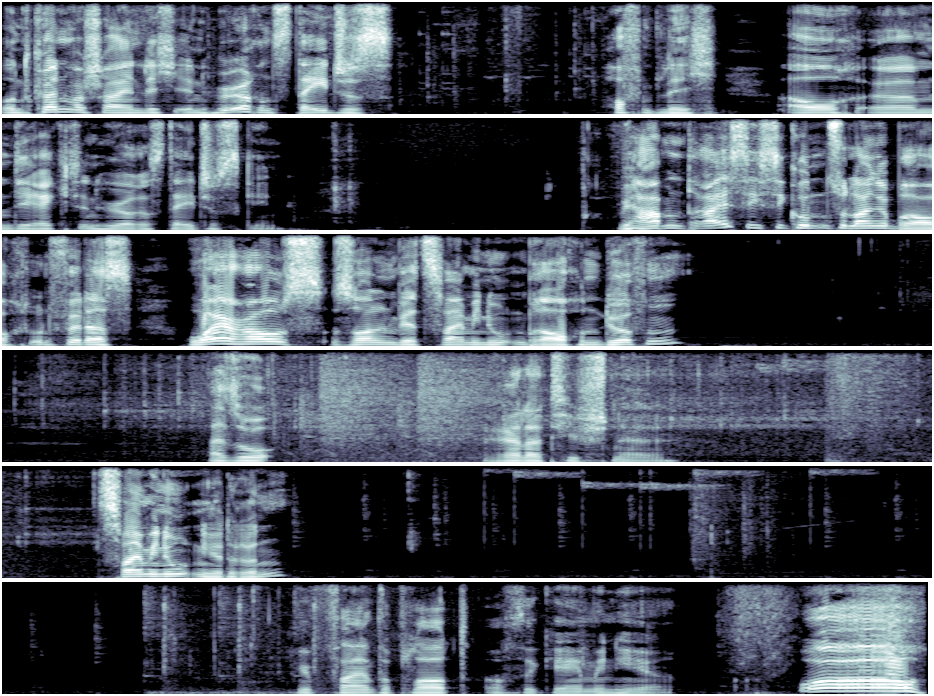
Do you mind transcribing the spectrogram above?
Und können wahrscheinlich in höheren Stages, hoffentlich, auch ähm, direkt in höhere Stages gehen. Wir haben 30 Sekunden zu lange gebraucht und für das Warehouse sollen wir zwei Minuten brauchen dürfen. Also relativ schnell. Zwei Minuten hier drin. You find the plot of the game in here. Whoa!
